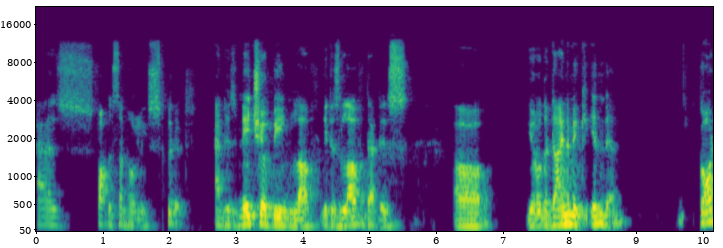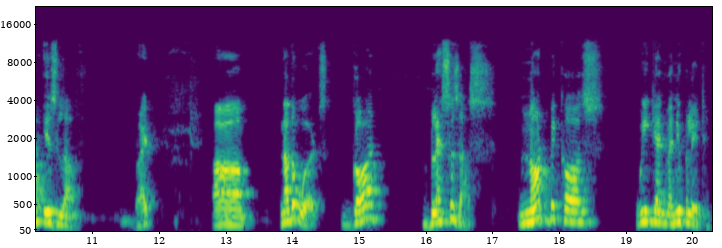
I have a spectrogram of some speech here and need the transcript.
as Father, Son, Holy Spirit, and His nature being love, it is love that is, uh, you know, the dynamic in them. God is love, right? Um, in other words, God blesses us not because we can manipulate him.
